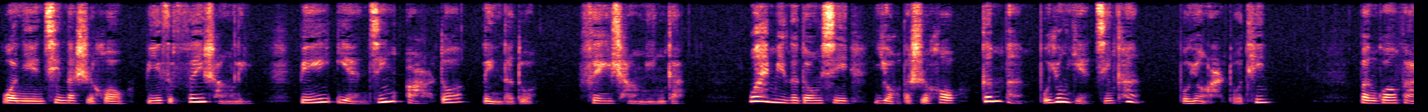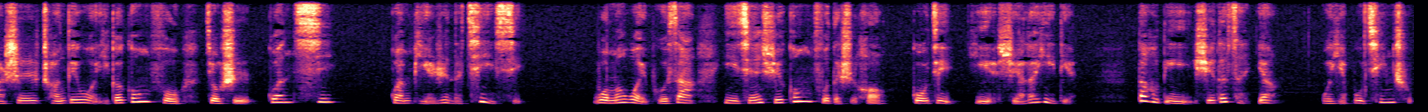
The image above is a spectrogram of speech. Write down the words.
我年轻的时候鼻子非常灵，比眼睛、耳朵灵得多，非常敏感。外面的东西有的时候根本不用眼睛看，不用耳朵听。本光法师传给我一个功夫，就是观息，观别人的气息。我们韦菩萨以前学功夫的时候，估计也学了一点，到底学的怎样，我也不清楚。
